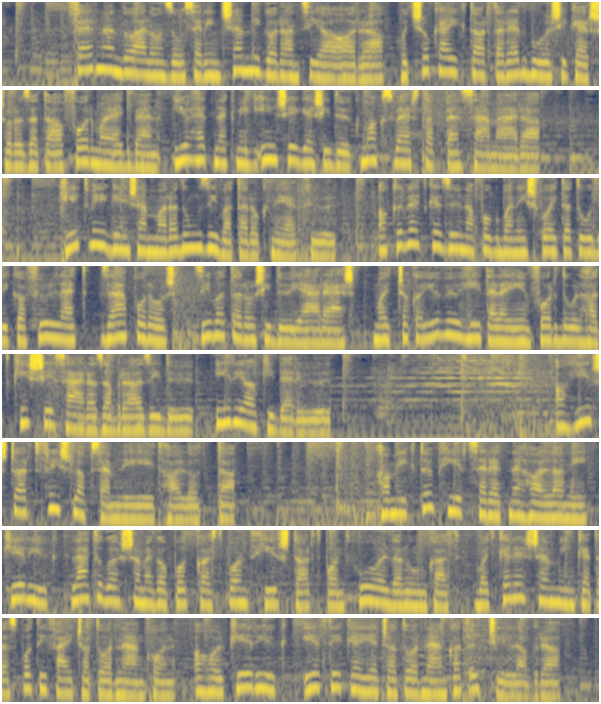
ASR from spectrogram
Fernando Alonso szerint semmi garancia arra, hogy sokáig tart a Red Bull sikersorozata a Forma 1-ben, jöhetnek még inséges idők Max Verstappen számára. Hétvégén sem maradunk zivatarok nélkül. A következő napokban is folytatódik a füllet, záporos, zivataros időjárás, majd csak a jövő hét elején fordulhat kissé szárazabbra az idő, írja a kiderül. A Hírstart friss lapszemléjét hallotta. Ha még több hírt szeretne hallani, kérjük, látogassa meg a podcast.hírstart.hu oldalunkat, vagy keressen minket a Spotify csatornánkon, ahol kérjük, értékelje csatornánkat 5 csillagra.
